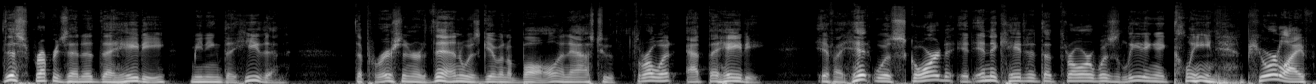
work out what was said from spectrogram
This represented the Heide, meaning the heathen. The parishioner then was given a ball and asked to throw it at the Heide. If a hit was scored, it indicated that the thrower was leading a clean and pure life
